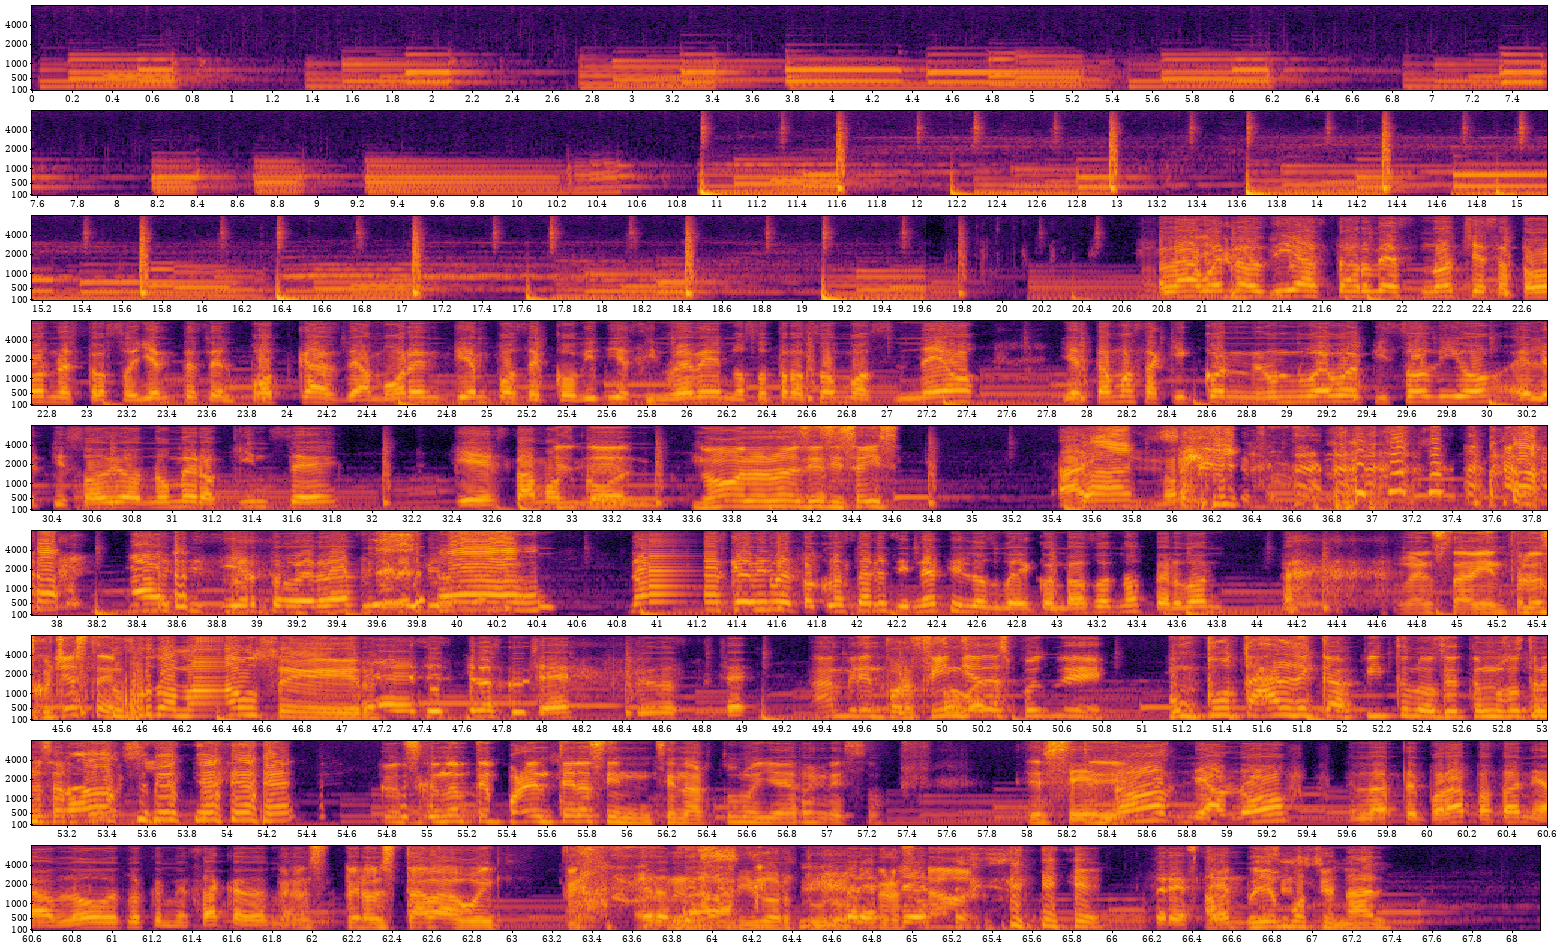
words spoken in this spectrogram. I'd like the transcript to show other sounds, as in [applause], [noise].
Hola, buenos días, tardes, noches a todos nuestros oyentes del podcast de Amor en tiempos de COVID-19. Nosotros somos Neo y estamos aquí con un nuevo episodio, el episodio número 15. Y estamos El- con... el- No, no, no, es 16. Ay, no. [laughs] Ay, sí es cierto, ¿verdad? No, es que a mí me tocó estar en cinéfilos, güey, con razón, no, perdón. [laughs] Bueno, está bien. ¿Pero lo escuchaste? Tu puta Mauser. Eh, sí, sí lo escuché, sí lo escuché. Ah, miren, por fin, ya después de un putal de capítulos, ya tenemos otra vez a Arturo. Con una temporada entera sin, sin Arturo, ya regresó. Sí, Este, no, ni habló, en la temporada pasada ni habló, es lo que me saca de pero, pero estaba, güey. Pero Arturo. Pero estaba. presente, Muy emocional.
